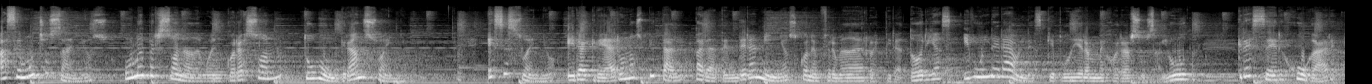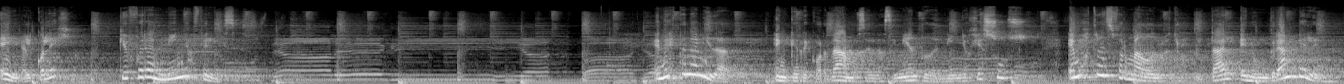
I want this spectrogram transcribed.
Hace muchos años, una persona de buen corazón tuvo un gran sueño. Ese sueño era crear un hospital para atender a niños con enfermedades respiratorias y vulnerables que pudieran mejorar su salud, crecer, jugar e ir al colegio, que fueran niños felices. En esta Navidad, en que recordamos el nacimiento del niño Jesús, hemos transformado nuestro hospital en un gran Belén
